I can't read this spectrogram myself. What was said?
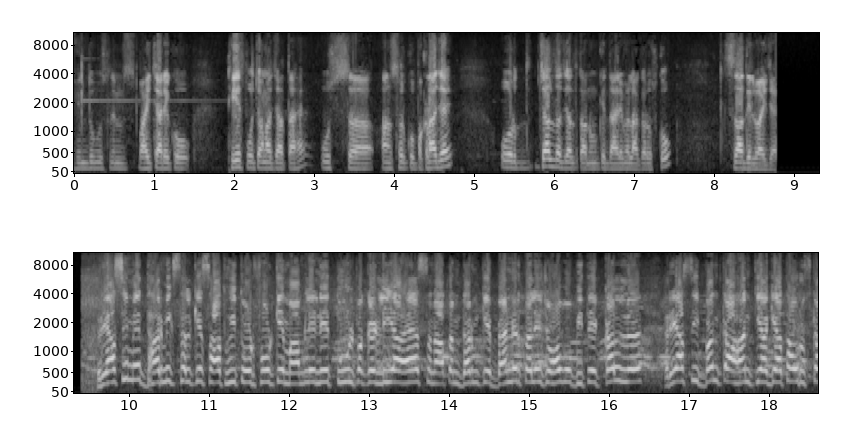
हिंदू, मुस्लिम भाईचारे को ठेस पहुंचाना चाहता है, उस आंसर को पकड़ा जाए और जल्द अज जल्द कानून के दायरे में लाकर उसको सजा दिलवाई जाए। रियासी में धार्मिक स्थल के साथ हुई तोड़फोड़ के मामले ने तूल पकड़ लिया है। सनातन धर्म के बैनर तले जो है वो बीते कल रियासी बंद का आह्वान किया गया था और उसका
